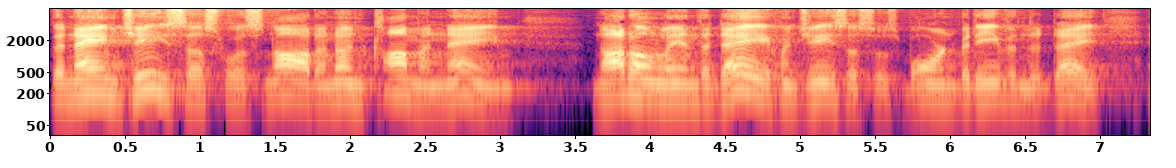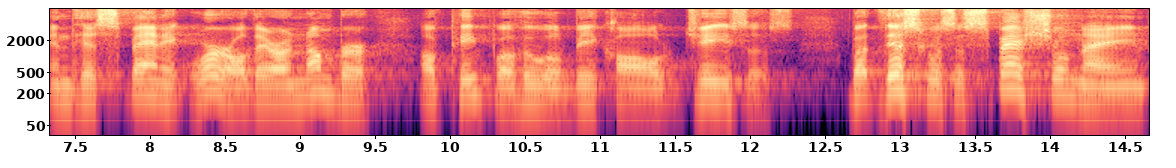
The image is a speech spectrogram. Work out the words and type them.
the name Jesus was not an uncommon name, not only in the day when Jesus was born, but even today. In the Hispanic world, there are a number of people who will be called Jesus. But this was a special name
